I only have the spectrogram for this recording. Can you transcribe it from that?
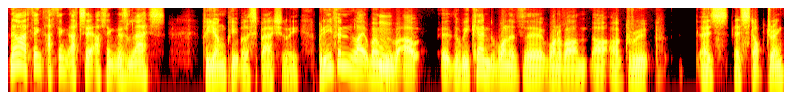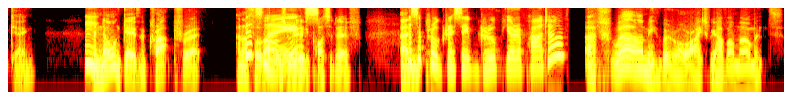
No, I think I think that's it. I think there's less for young people, especially. But even like when we Hmm. were out at the weekend, one of the one of our our, our group has has stopped drinking, Hmm. and no one gave them crap for it. And I thought that was really positive. And That's a progressive group you're a part of. Uh, well, I mean, we're all right. We have our moments.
